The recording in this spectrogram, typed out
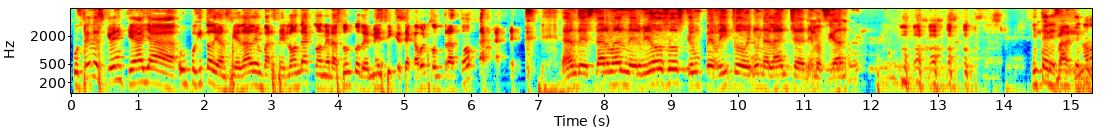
¿Ustedes creen que haya un poquito de ansiedad en Barcelona con el asunto de Messi que se acabó el contrato? Han de estar más nerviosos que un perrito en una lancha en el océano. Interesante, ¿no?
